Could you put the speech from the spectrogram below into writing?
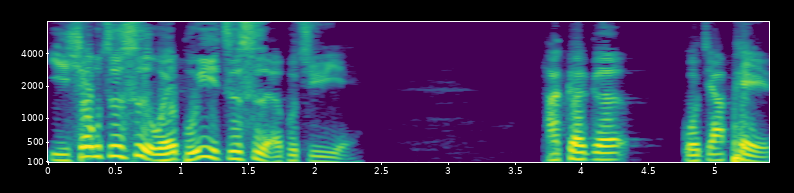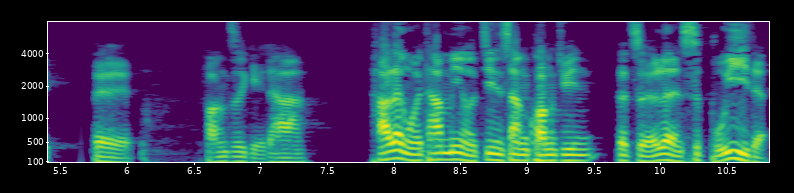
以凶之事为不义之事而不居也。他哥哥国家配的房子给他，他认为他没有尽上匡君的责任是不义的，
